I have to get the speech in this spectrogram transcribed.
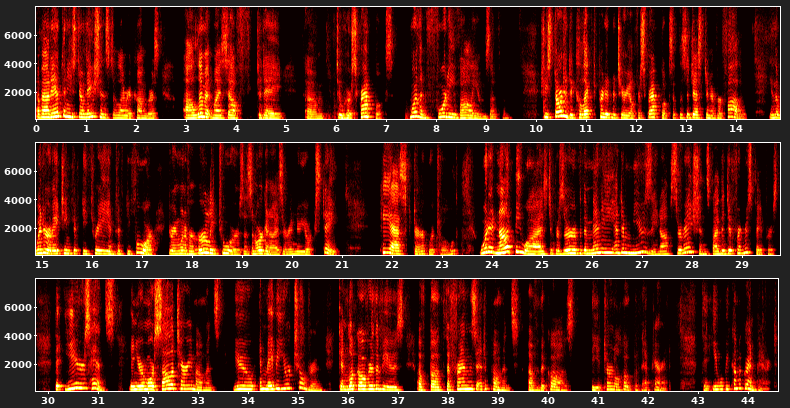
About Anthony's donations to the Library of Congress, I'll limit myself today um, to her scrapbooks, more than 40 volumes of them. She started to collect printed material for scrapbooks at the suggestion of her father. In the winter of 1853 and 54, during one of her early tours as an organizer in New York State, he asked her, we're told, would it not be wise to preserve the many and amusing observations by the different newspapers that years hence, in your more solitary moments, you and maybe your children can look over the views of both the friends and opponents of the cause, the eternal hope of that parent, that he will become a grandparent.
